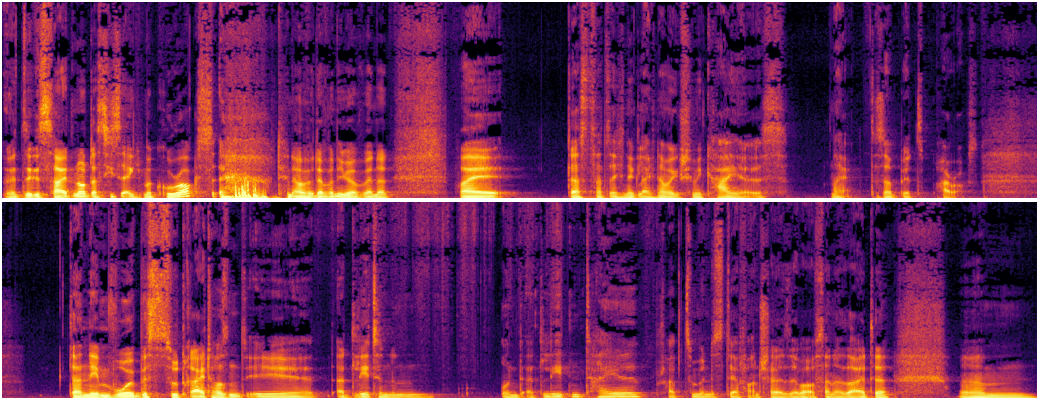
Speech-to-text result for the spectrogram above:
Witzige Side Note, das hieß eigentlich mal Kurox, den Namen wird aber nicht mehr verwendet, weil das tatsächlich eine gleichnamige Chemikalie ist. Naja, deshalb jetzt Hyrox. Da nehmen wohl bis zu 3000 äh, Athletinnen und Athleten teil, schreibt zumindest der Veranstalter selber auf seiner Seite. Ähm,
